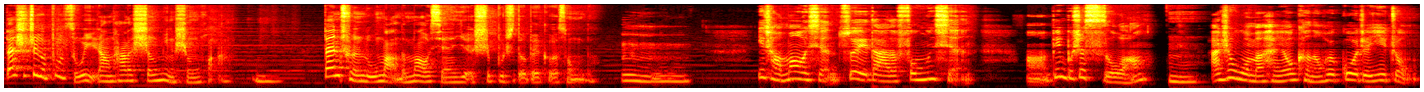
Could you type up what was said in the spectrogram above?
但是这个不足以让他的生命升华。嗯单纯鲁莽的冒险也是不值得被歌颂的。嗯嗯，一场冒险最大的风险啊、并不是死亡，嗯，而是我们很有可能会过着一种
